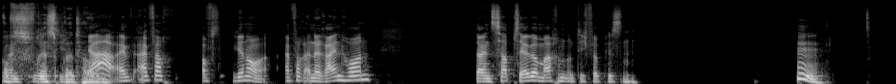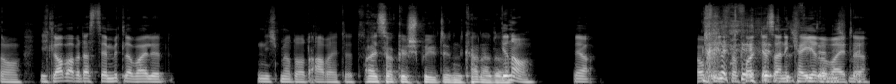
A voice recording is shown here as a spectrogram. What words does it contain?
Aufs Fressbrett hauen. Ja, ein, einfach aufs, genau, einfach eine reinhauen, deinen Sub selber machen und dich verpissen. Hm. So, ich glaube aber, dass der mittlerweile nicht mehr dort arbeitet. Eishockey spielt in Kanada. Genau, ja. Hoffentlich verfolgt er seine Karriere er weiter.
